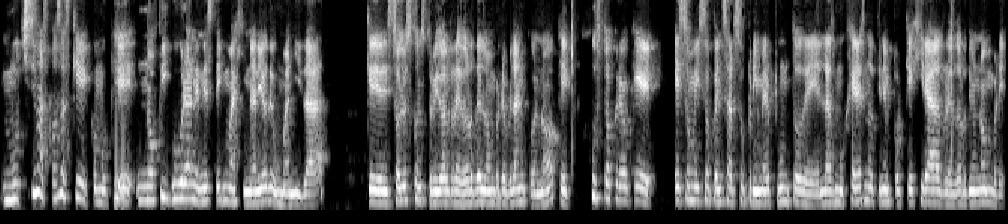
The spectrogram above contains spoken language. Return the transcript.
muchísimas cosas que como que no figuran en este imaginario de humanidad que solo es construido alrededor del hombre blanco, ¿no? Que justo creo que eso me hizo pensar su primer punto de las mujeres no tienen por qué girar alrededor de un hombre,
